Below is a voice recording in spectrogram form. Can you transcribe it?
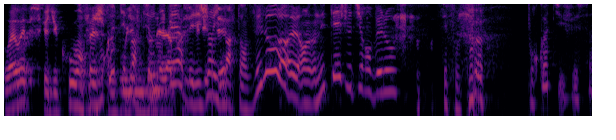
Ouais, ouais, parce que du coup, en fait, Pourquoi je Pourquoi t'es parti en hiver? Mais les gens, ils partent en vélo, euh, en, été, je veux dire, en vélo. C'est faux. Pourquoi tu fais ça?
